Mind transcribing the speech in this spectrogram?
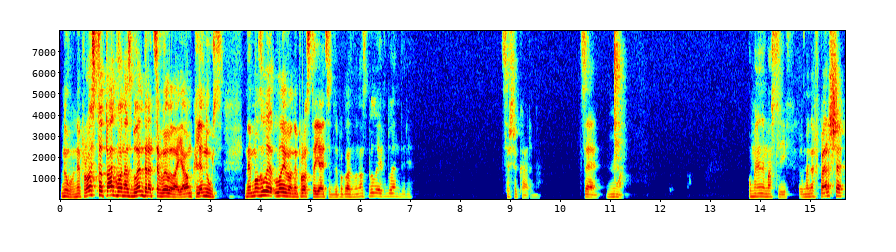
Ну, не просто так вона з блендера це вилила, я вам клянусь. Не могли ли вони просто яйця туди покласти, вона збила їх в блендері. Це шикарно. Це. Муа. У мене нема слів. У мене вперше.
